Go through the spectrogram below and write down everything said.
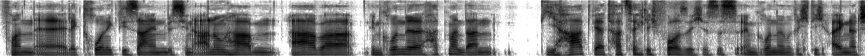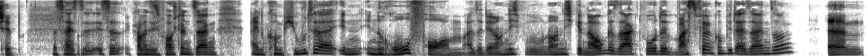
von äh, Elektronikdesign ein bisschen Ahnung haben, aber im Grunde hat man dann die Hardware tatsächlich vor sich. Es ist im Grunde ein richtig eigener Chip. Das heißt, das, kann man sich vorstellen, sagen, ein Computer in, in Rohform, also der noch nicht, wo noch nicht genau gesagt wurde, was für ein Computer er sein soll? Ähm,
